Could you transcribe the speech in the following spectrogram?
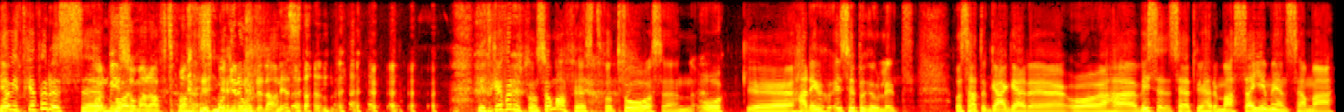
Ja, vi träffades, eh, På en midsommarafton, små grodorna. Nästan. vi träffades på en sommarfest för två år sedan och eh, hade superroligt och satt och gaggade och visade sig att vi hade massa gemensamma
